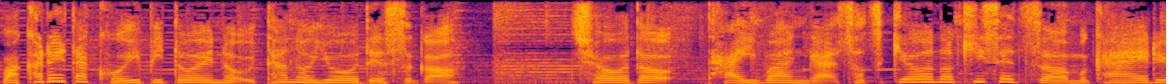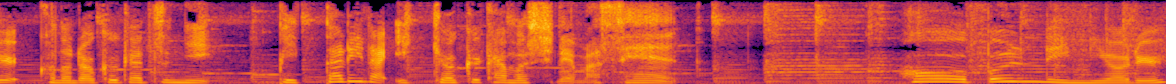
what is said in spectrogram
別れた恋人への歌のようですが、ちょうど台湾が卒業の季節を迎えるこの6月にぴったりな一曲かもしれません。法分離による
